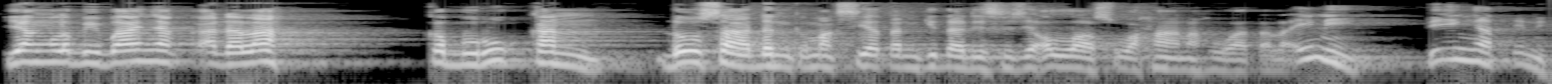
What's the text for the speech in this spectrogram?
yang lebih banyak adalah keburukan, dosa dan kemaksiatan kita di sisi Allah Subhanahu wa taala. Ini diingat ini.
